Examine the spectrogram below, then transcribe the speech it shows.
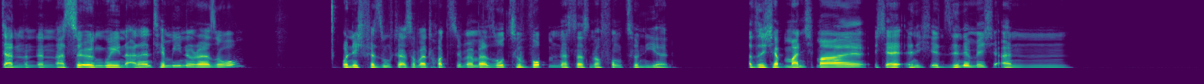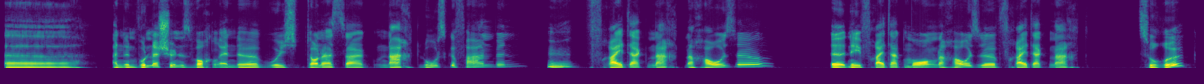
dann, dann hast du irgendwie einen anderen Termin oder so. Und ich versuche das aber trotzdem immer so zu wuppen, dass das noch funktioniert. Also ich habe manchmal, ich, er- ich entsinne mich an, äh, an ein wunderschönes Wochenende, wo ich Donnerstagnacht losgefahren bin, Mhm. Freitagnacht nach Hause, äh, nee, Freitagmorgen nach Hause, Freitagnacht zurück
